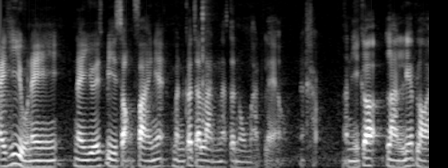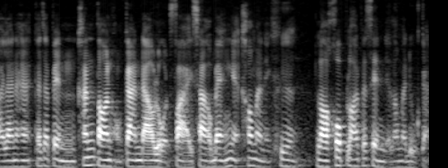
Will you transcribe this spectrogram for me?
ล์ที่อยู่ในใน USB 2 ไฟล์เนี้ยมันก็จะรันอัตโนมัติแล้วนะครับอันนี้ก็รันเรียบร้อยแล้วนะฮะ ก็จะเป็นขั้นตอนของการดาวน์โหลดไฟล์ Soundbank เนี่ยเข้ามาในเครื่อง รอครบ 100%เดี๋ยวเรามาดูกัน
